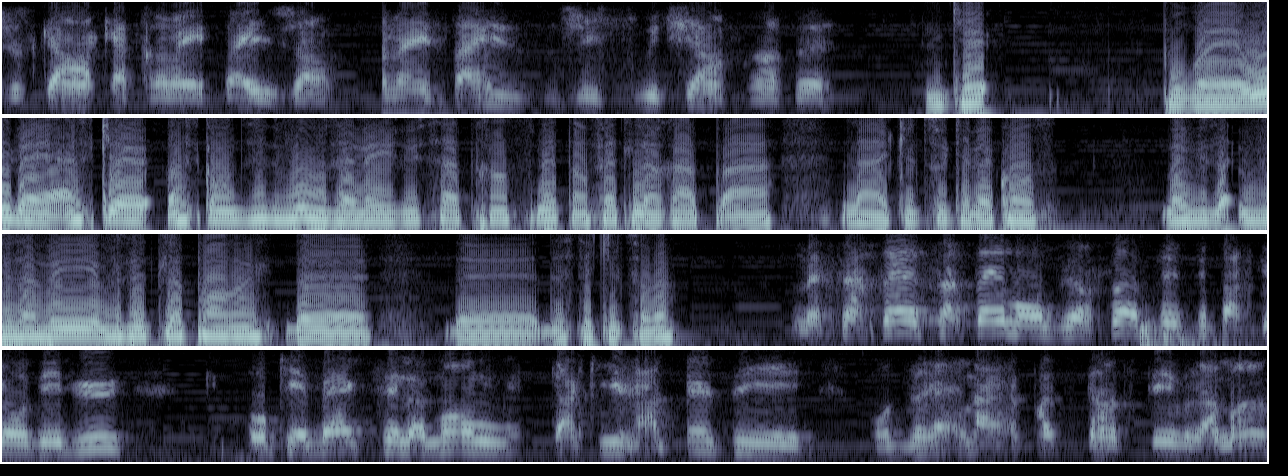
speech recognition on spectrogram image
jusqu'en 96, genre. 96, j'ai switché en français. Ok. Pour euh, oui, ben est-ce que est-ce qu'on dit de vous, vous avez réussi à transmettre en fait le rap à la culture québécoise? Ben vous, a- vous avez vous êtes le parrain de de, de cette culture-là. Mais certains, certains vont dire ça, tu sais, c'est parce qu'au début, au Québec, sais, le monde, quand il on dirait qu'on n'avait pas d'identité vraiment.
